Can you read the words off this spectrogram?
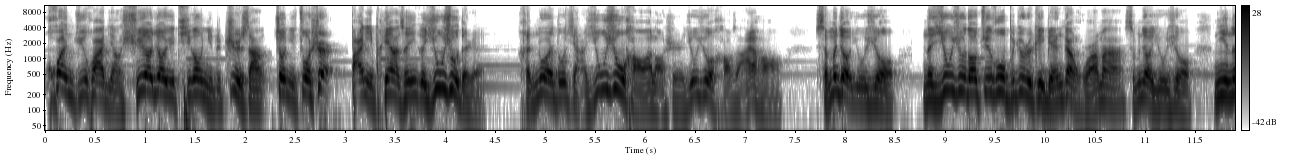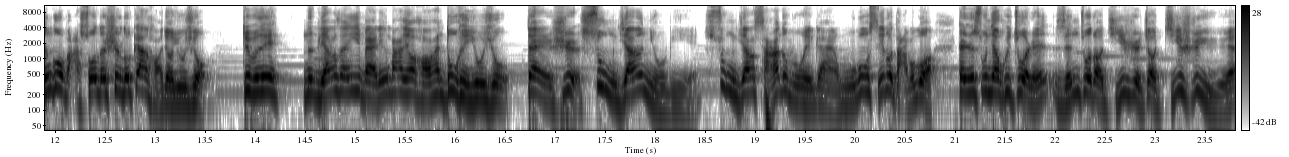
换句话讲，学校教育提高你的智商，教你做事儿，把你培养成一个优秀的人。很多人都讲优秀好啊，老师，优秀好啥呀？好？什么叫优秀？那优秀到最后不就是给别人干活吗？什么叫优秀？你能够把所有的事都干好叫优秀。对不对？那梁山一百零八条好汉都很优秀，但是宋江牛逼。宋江啥都不会干，武功谁都打不过，但是宋江会做人，人做到极致叫及时雨。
